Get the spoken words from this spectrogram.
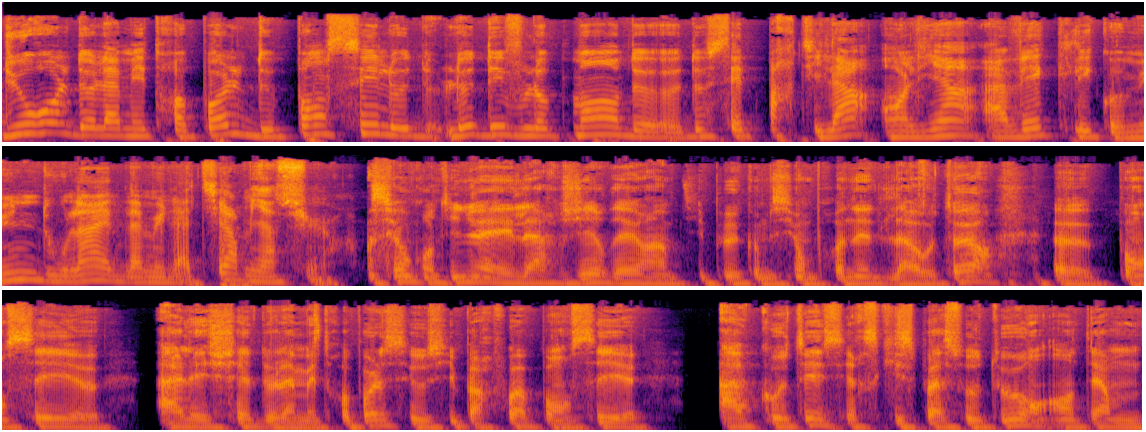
du rôle de la métropole de penser le, développement de, cette partie-là en lien avec les communes d'Oulin et de la Mulatière, bien sûr. Si on continue à élargir d'ailleurs un petit peu comme si on prenait de la hauteur, euh, penser euh, à l'échelle de la métropole, c'est aussi parfois penser à côté, c'est ce qui se passe autour en termes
